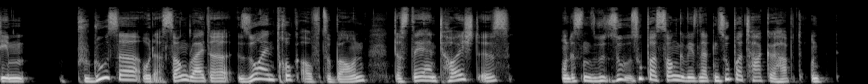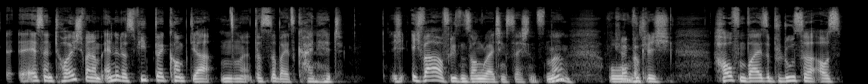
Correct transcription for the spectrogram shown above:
dem Producer oder Songwriter so einen Druck aufzubauen, dass der enttäuscht ist und es ist ein su super Song gewesen, hat einen super Tag gehabt und er ist enttäuscht, weil am Ende das Feedback kommt, ja, mh, das ist aber jetzt kein Hit. Ich, ich war auf diesen Songwriting-Sessions, ne? wo kenn das. wirklich haufenweise Producer aus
